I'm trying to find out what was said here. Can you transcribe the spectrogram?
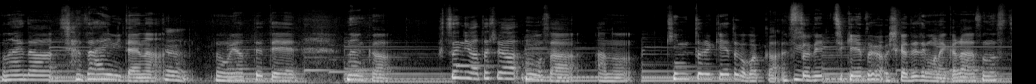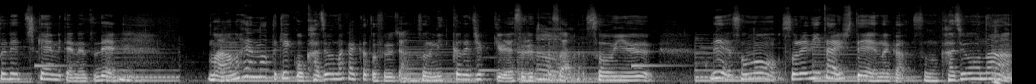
この間謝罪みたいなうんのをやっててなんか普通に私はもうさあの筋トレ系とかばっかストレッチ系とかしか出てこないから、そのストレッチ系みたいなやつで、まああの辺のって結構過剰な書き方するじゃん。その3日で1 0キロ痩せるとかさ、うん。そういう。でそのそれに対してなんかその過剰な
